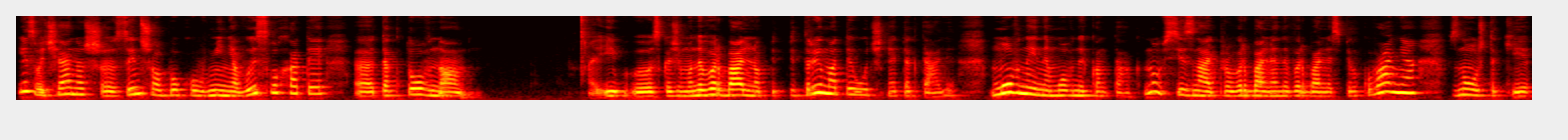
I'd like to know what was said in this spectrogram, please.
і, звичайно ж, з іншого боку, вміння вислухати, е, тактовно і, скажімо, невербально підтримати учня і так далі. Мовний і немовний контакт. Ну, всі знають про вербальне і невербальне спілкування. Знову ж таки,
